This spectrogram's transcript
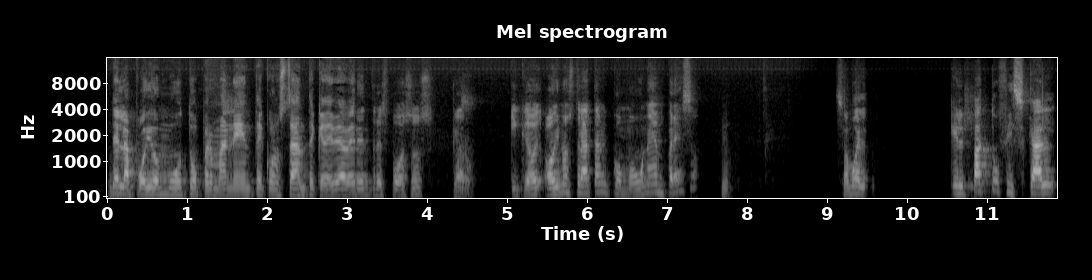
del apoyo mutuo, permanente, constante que debe haber entre esposos. Claro. Y que hoy, hoy nos tratan como una empresa. Samuel, el pacto fiscal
